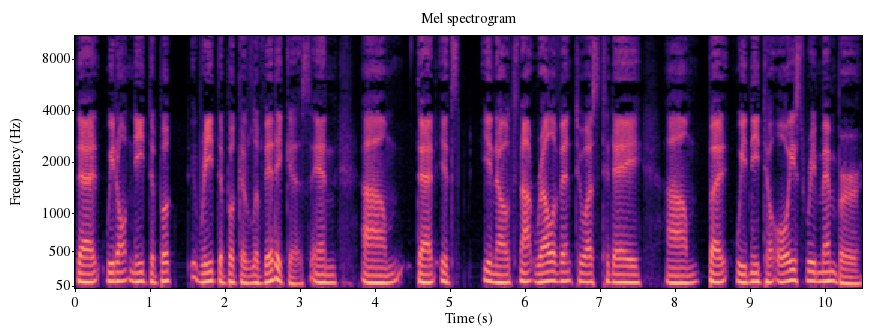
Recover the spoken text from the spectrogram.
that we don't need to book read the book of Leviticus and um, that it's you know it's not relevant to us today, um, but we need to always remember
